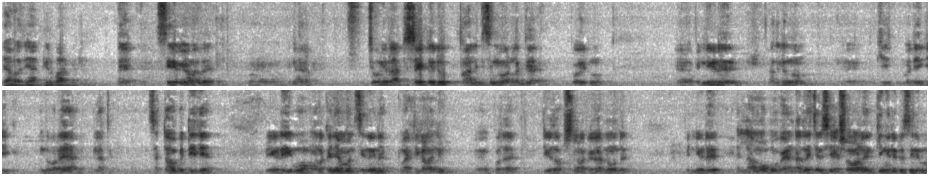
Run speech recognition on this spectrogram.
ക്യാമറ ചെയ്യാൻ കിട്ടി സിനിമയാണത് പിന്നെ ജൂനിയർ ആർട്ടിസ്റ്റ് ആയിട്ട് ഒരു നാലഞ്ച് സിനിമകളിലൊക്കെ പോയിരുന്നു പിന്നീട് അതിലൊന്നും എനിക്ക് വലിയ എന്താ പറയാ അതിനകത്ത് സെറ്റാവാൻ പറ്റിയില്ല പിന്നീട് ഈ മോഹങ്ങളൊക്കെ ഞാൻ മനസ്സിൽ നിന്ന് ഇങ്ങനെ മാറ്റി കളഞ്ഞു പല ജീവിത പ്രശ്നങ്ങളൊക്കെ കാരണം കൊണ്ട് പിന്നീട് എല്ലാ മോഹവും വേണ്ടെന്ന് വെച്ചതിന് ശേഷമാണ് എനിക്ക് ഇങ്ങനെ ഒരു സിനിമ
